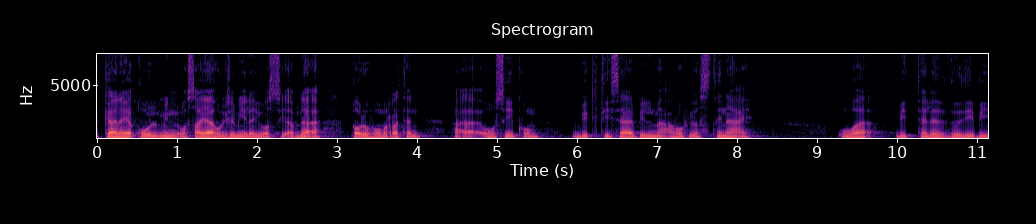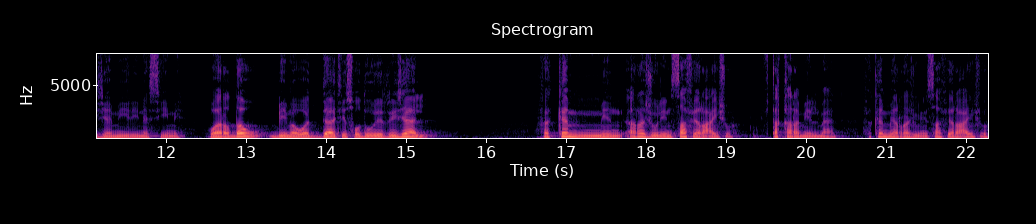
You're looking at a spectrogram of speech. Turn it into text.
وكان يقول من وصاياه الجميلة يوصي أبناءه. قوله مرة أوصيكم باكتساب المعروف واصطناعه وبالتلذذ بجميل نسيمه. وارضوا بمودات صدور الرجال. فكم من رجل صفر عيشه؟ افتقر من المال. فكم من رجل صفر عيشه؟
